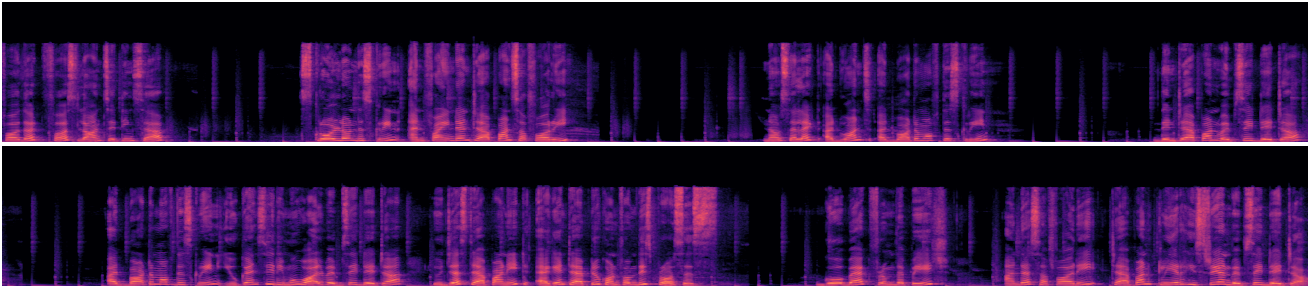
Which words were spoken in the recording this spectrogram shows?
For that first launch settings app, scroll down the screen and find and tap on Safari. Now select advanced at bottom of the screen. Then tap on website data. At bottom of the screen you can see remove all website data. You just tap on it again tap to confirm this process. Go back from the page. Under Safari tap on clear history and website data.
